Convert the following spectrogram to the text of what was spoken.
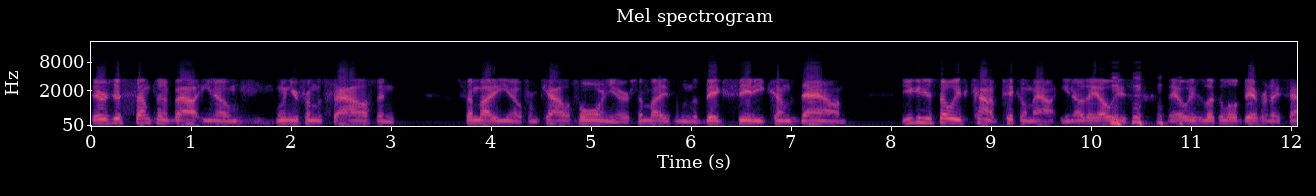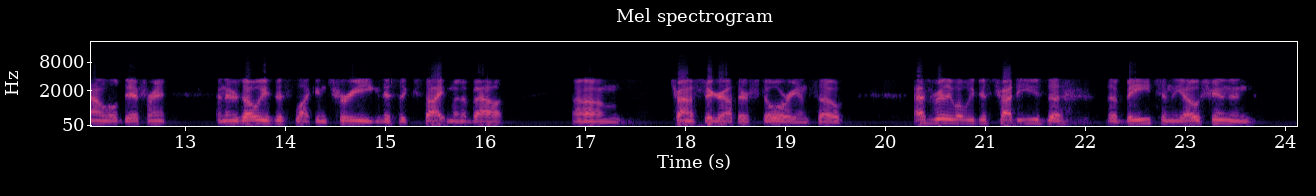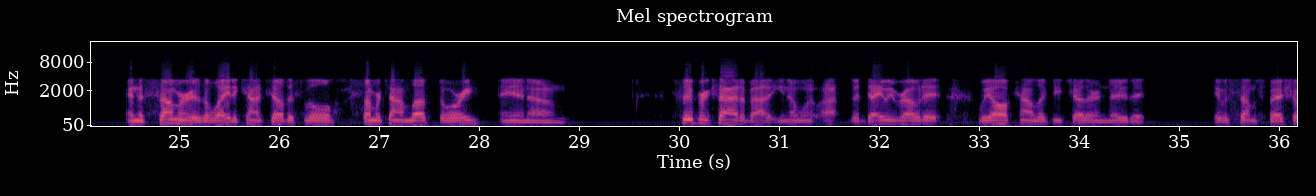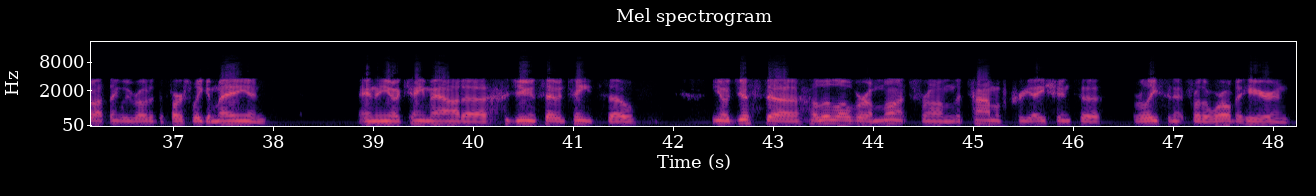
there's just something about, you know, when you're from the South and somebody, you know, from California or somebody from the big city comes down, you can just always kind of pick them out. You know, they always, they always look a little different. They sound a little different and there's always this like intrigue, this excitement about um, trying to figure out their story. And so that's really what we just tried to use the the beach and the ocean and and the summer as a way to kind of tell this little summertime love story. And um, super excited about it. You know, when I, the day we wrote it, we all kind of looked at each other and knew that it was something special. I think we wrote it the first week of May and and you know it came out uh June 17th. So you know, just uh, a little over a month from the time of creation to releasing it for the world to hear, and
